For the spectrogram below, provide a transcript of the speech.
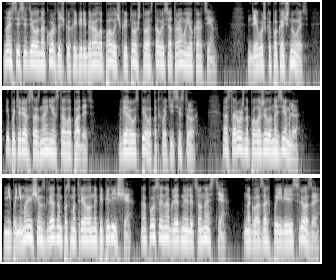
Настя сидела на корточках и перебирала палочкой то, что осталось от рам ее картин. Девушка покачнулась и, потеряв сознание, стала падать. Вера успела подхватить сестру. Осторожно положила на землю, непонимающим взглядом посмотрела на пепелище, а после на бледное лицо Насти. На глазах появились слезы,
